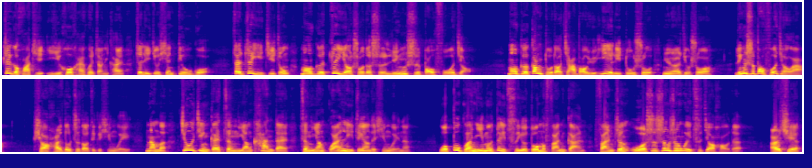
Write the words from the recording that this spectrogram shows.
这个话题以后还会展开，这里就先丢过。在这一集中，猫哥最要说的是临时抱佛脚。猫哥刚读到贾宝玉夜里读书，女儿就说：“临时抱佛脚啊！”小孩都知道这个行为，那么究竟该怎样看待、怎样管理这样的行为呢？我不管你们对此有多么反感，反正我是深深为此叫好的。而且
